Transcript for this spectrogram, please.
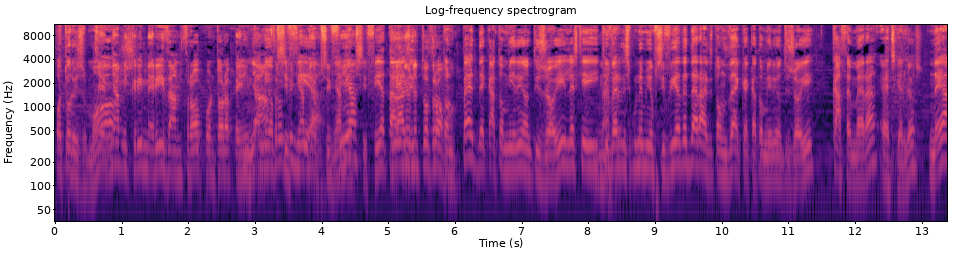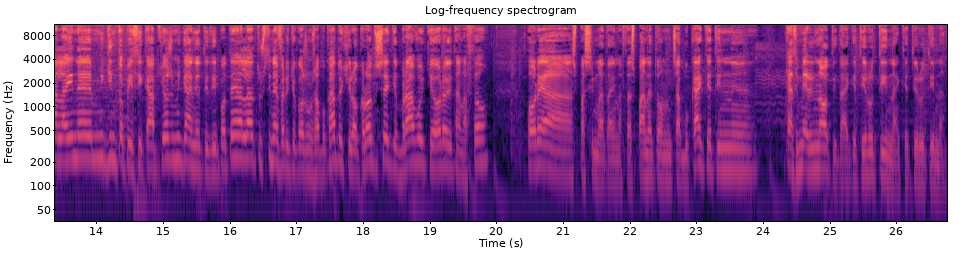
Ο τουρισμός. Και μια μικρή μερίδα ανθρώπων, τώρα 50 Μια άνθρωποι, μειοψηφία. μια μειοψηφία, Μια μειοψηφία ταράζει κλείνουν το δρόμο. των 5 εκατομμυρίων τη ζωή. Λες και η Ναι. κυβέρνηση που είναι μειοψηφία δεν ταράζει των 10 εκατομμυρίων τη ζωή κάθε μέρα. Έτσι κι αλλιώς. Ναι, αλλά είναι μην κινητοποιηθεί κάποιος, μην κάνει οτιδήποτε. Αλλά τους την έφερε και ο κόσμος από κάτω, χειροκρότησε και μπράβο και ωραίο ήταν αυτό. Ωραία σπασίματα είναι αυτά. Σπάνε τον τσαμπουκά και την ε, καθημερινότητα και τη ρουτίνα. Και τη ρουτίνα.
